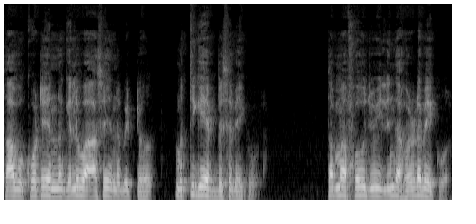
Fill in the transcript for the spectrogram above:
ತಾವು ಕೋಟೆಯನ್ನು ಗೆಲ್ಲುವ ಆಸೆಯನ್ನು ಬಿಟ್ಟು ಮುತ್ತಿಗೆ ಎಬ್ಬಿಸಬೇಕು. ತಮ್ಮ ಫೌಜು ಇಲ್ಲಿಂದ ಹೊರಡಬೇಕು.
